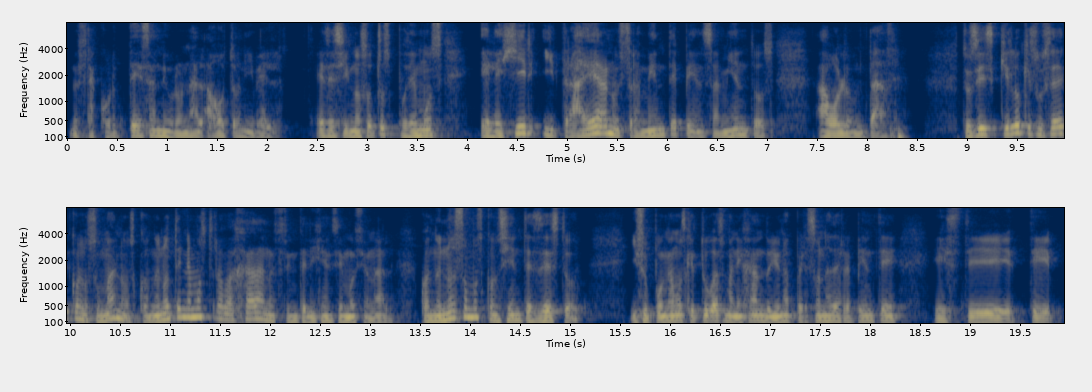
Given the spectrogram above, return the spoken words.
nuestra corteza neuronal a otro nivel. Es decir, nosotros podemos elegir y traer a nuestra mente pensamientos a voluntad. Entonces, ¿qué es lo que sucede con los humanos? Cuando no tenemos trabajada nuestra inteligencia emocional, cuando no somos conscientes de esto, y supongamos que tú vas manejando y una persona de repente este, te,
